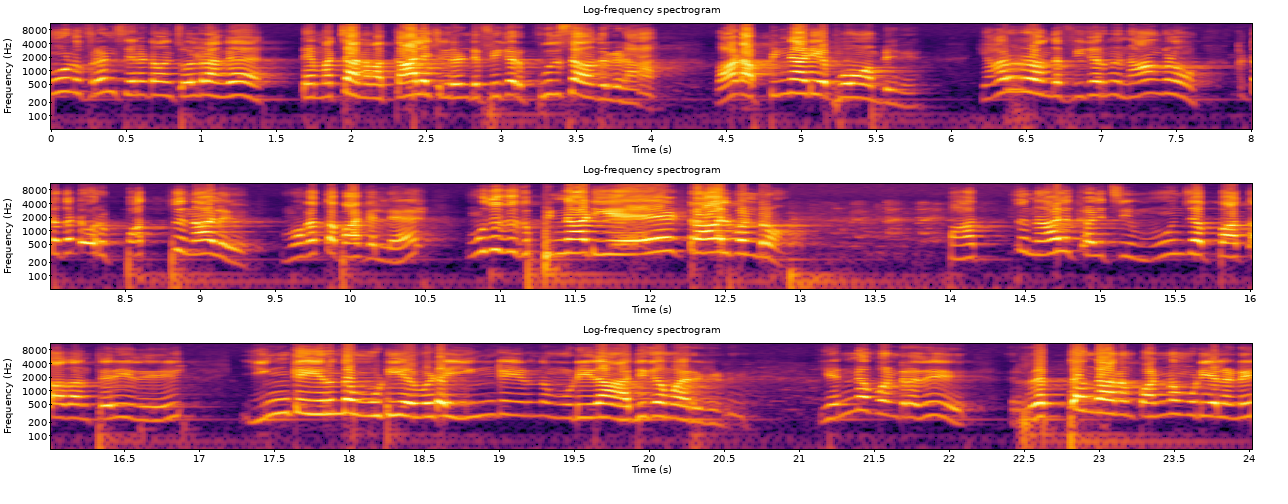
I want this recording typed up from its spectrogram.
மூணு ஃப்ரெண்ட்ஸ் என்கிட்ட வந்து சொல்கிறாங்க டே மச்சான் நம்ம காலேஜுக்கு ரெண்டு ஃபிகர் புதுசாக வந்திருக்குடா. வாடா பின்னாடியே போவோம் அப்படின்னு. யாரா அந்த ஃபிகர்னு நாங்களும் கிட்டத்தட்ட ஒரு பத்து நாள் முகத்தை பார்க்கல. முதுகுக்கு பின்னாடியே ட்ராவல் பண்ணுறோம் பத்து நாள் கழிச்சு மூஞ்ச பார்த்தா தான் தெரியுது இங்க இருந்த முடியை விட இங்க இருந்த முடி தான் அதிகமா இருக்குன்னு. என்ன பண்றது? ரத்தம் தானம் பண்ண முடியலன்னு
